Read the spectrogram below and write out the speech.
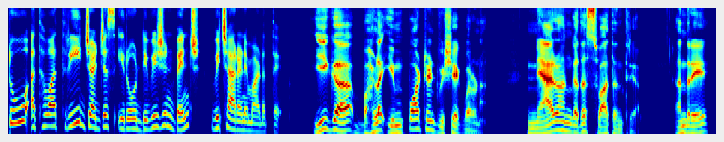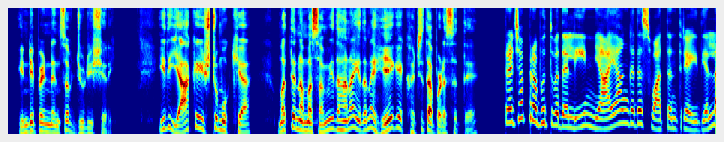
ಟೂ ಅಥವಾ ತ್ರೀ ಜಡ್ಜಸ್ ಇರೋ ಡಿವಿಷನ್ ಬೆಂಚ್ ವಿಚಾರಣೆ ಮಾಡುತ್ತೆ. ಈಗ ಬಹಳ ಇಂಪಾರ್ಟೆಂಟ್ ವಿಷಯಕ್ಕೆ ಬರೋಣ. ನ್ಯಾಯಾಂಗದ ಸ್ವಾತಂತ್ರ್ಯ ಅಂದ್ರೆ ಇಂಡಿಪೆಂಡೆನ್ಸ್ ಆಫ್ ಜುಡಿಷಿಯರಿ ಇದು ಯಾಕೆ ಇಷ್ಟು ಮುಖ್ಯ? ಮತ್ತೆ ನಮ್ಮ ಸಂವಿಧಾನ ಇದನ್ನ ಹೇಗೆ ಖಚಿತಪಡಿಸುತ್ತೆ? ಪ್ರಜಾಪ್ರಭುತ್ವದಲ್ಲಿ ನ್ಯಾಯಾಂಗದ ಸ್ವಾತಂತ್ರ್ಯ ಇದೆಯಲ್ಲ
